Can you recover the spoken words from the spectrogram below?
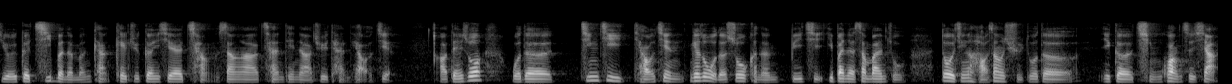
有一个基本的门槛，可以去跟一些厂商啊、餐厅啊去谈条件。好，等于说我的经济条件，应该说我的收入可能比起一般的上班族都已经好上许多的。一个情况之下，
